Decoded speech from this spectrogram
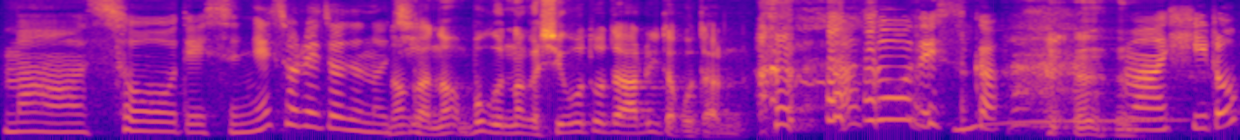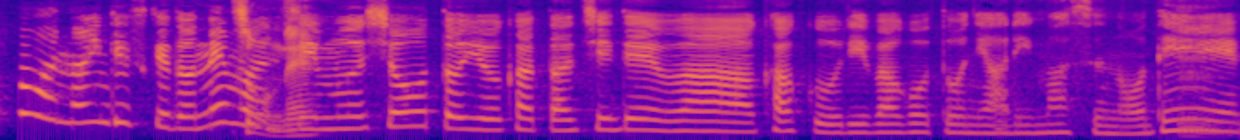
まあそうですね。それぞれのじなんかな僕なんか仕事で歩いたことあるあ そうですか。まあ広くはないんですけどね,、まあ、事務所という形では各売り場ごとにありますので、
